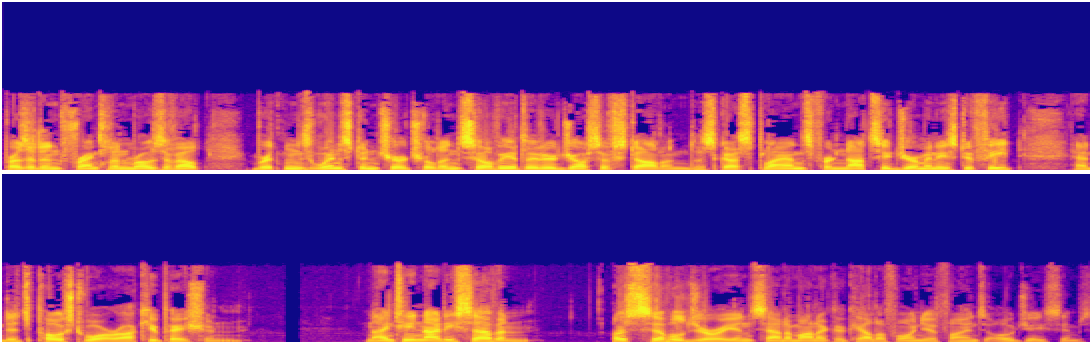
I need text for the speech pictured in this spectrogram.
President Franklin Roosevelt, Britain's Winston Churchill, and Soviet leader Joseph Stalin discuss plans for Nazi Germany's defeat and its post war occupation. 1997. A civil jury in Santa Monica, California finds O.J. Simpson.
